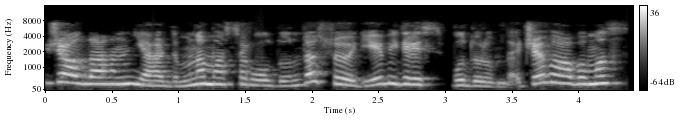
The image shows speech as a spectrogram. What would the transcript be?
Yüce Allah'ın yardımına mazhar olduğunu da söyleyebiliriz bu durumda. Cevabımız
